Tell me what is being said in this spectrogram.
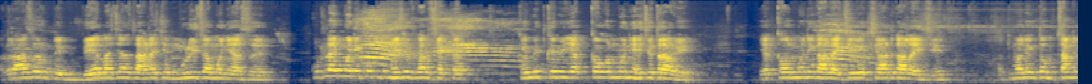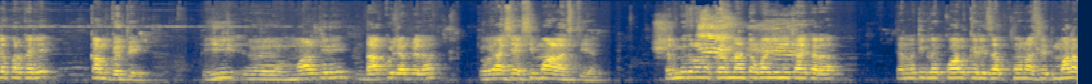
अगर आजवर बे बेलाच्या झाडाच्या मुळीचा मणी असेल कुठलाही मणी करून तुम्ही ह्याच्यात घालू शकतात कमीत कमी एक्कावन्न मणी ह्याच्यात राहावे. एक्कावन्न मणी घालायचे एकशे आठ घालायचे. तुम्हाला एकदम चांगल्या प्रकारे काम करते. ही माळ तिने दाखवली आपल्याला. किंवा अशी अशी माळ असते. तर मित्रांनो कर्नाटकवालीने काय करा त्यांना तिकडे कॉल करी जा फोन असेल मला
